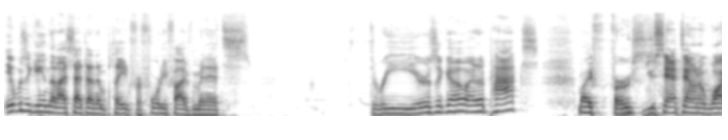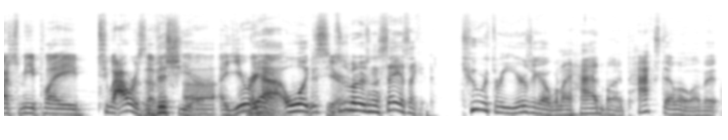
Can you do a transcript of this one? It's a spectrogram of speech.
it was a game that I sat down and played for 45 minutes three years ago at a PAX. My first you sat down and watched me play two hours of this it year, uh, a year yeah, ago. Yeah, well, this year, this is what I was gonna say. It's like two or three years ago when I had my PAX demo of it.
